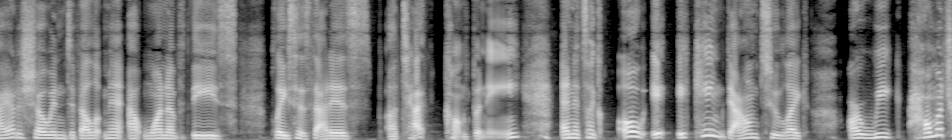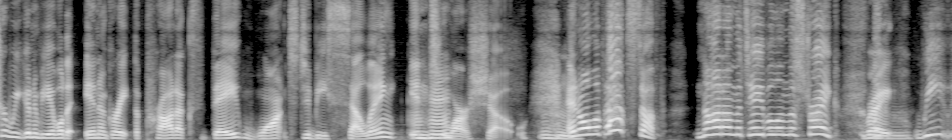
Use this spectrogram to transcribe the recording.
i had a show in development at one of these places that is a tech company. And it's like oh it, it came down to like are we how much are we going to be able to integrate the products they want to be selling into mm-hmm. our show? Mm-hmm. And all of that stuff not on the table in the strike. Like, Right. we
